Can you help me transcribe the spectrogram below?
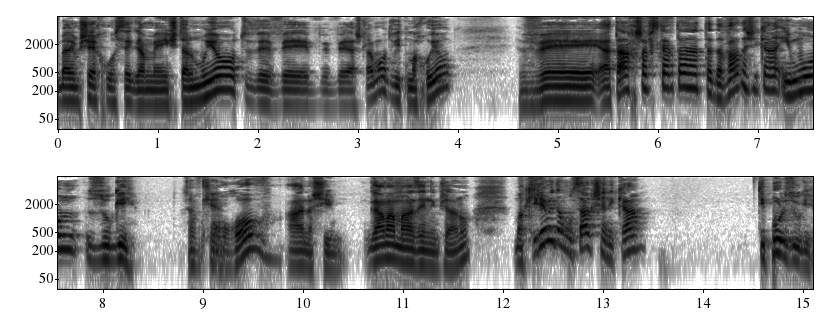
בהמשך הוא עושה גם אה, השתלמויות ו- ו- ו- והשלמות והתמחויות ואתה עכשיו הזכרת את הדבר הזה שנקרא אימון זוגי. עכשיו. כן. רוב האנשים גם המאזינים שלנו מכירים את המושג שנקרא טיפול זוגי.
